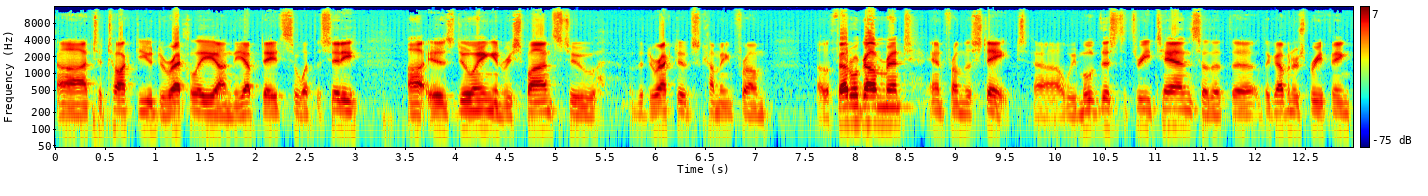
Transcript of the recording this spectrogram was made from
uh, to talk to you directly on the updates to what the city uh, is doing in response to the directives coming from uh, the federal government and from the state. we moved this to 310 so that the, the governor's briefing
